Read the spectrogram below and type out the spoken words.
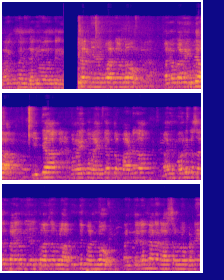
మరొకసారి ధన్యవాదాలు తెలియ మరి ఒక విద్య విద్య ఒకవైపు వైద్యంతో పాటుగా మరి మౌలిక సదుపాయాలు నియోజకవర్గంలో అభివృద్ధి పనులు మరి తెలంగాణ రాష్ట్రంలో పడే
